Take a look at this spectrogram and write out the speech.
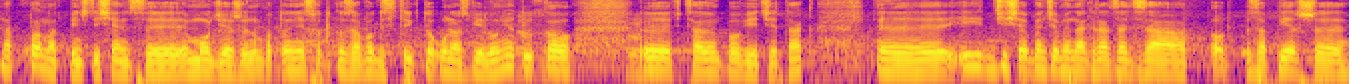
na ponad 5 tysięcy młodzieży, no bo to nie są tylko zawody stricte u nas w Wieluniu, tylko y, w całym powiecie, tak? Y, I dzisiaj będziemy nagradzać za, za pierwsze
